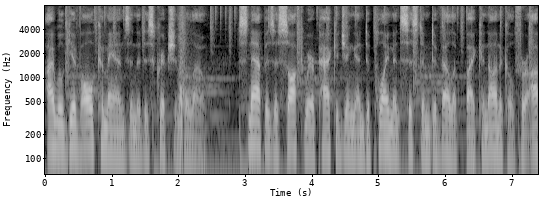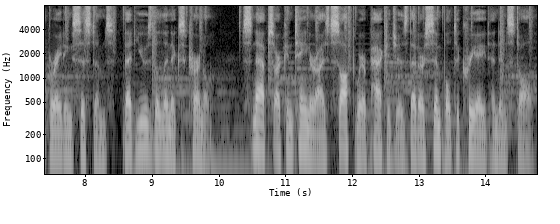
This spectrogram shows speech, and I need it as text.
I will give all commands in the description below. Snap is a software packaging and deployment system developed by Canonical for operating systems that use the Linux kernel. Snaps are containerized software packages that are simple to create and install.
